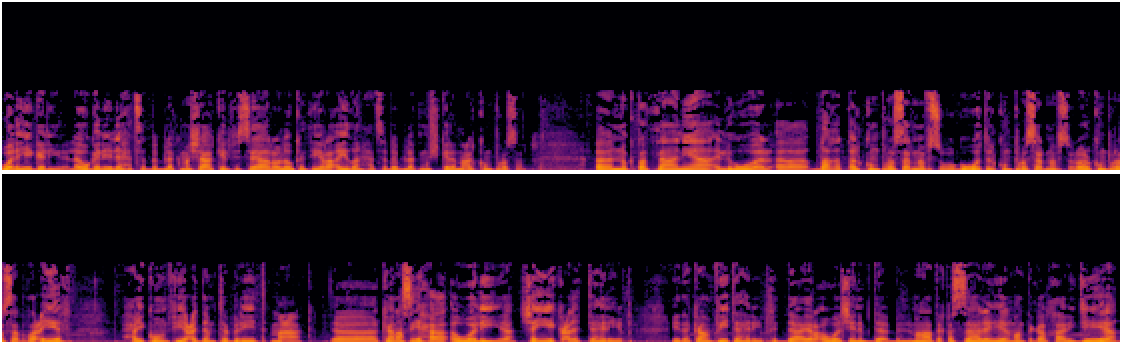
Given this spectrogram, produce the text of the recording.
ولا هي قليلة. لو قليلة حتسبب لك مشاكل في السيارة ولو كثيرة أيضا حتسبب لك مشكلة مع الكمبروسر. آه، النقطة الثانية اللي هو ضغط الكمبروسر نفسه وقوة الكمبروسر نفسه. لو الكمبروسر ضعيف حيكون في عدم تبريد معك آه كنصيحة أولية شيك على التهريب. إذا كان في تهريب في الدائرة أول شيء نبدأ بالمناطق السهلة هي المنطقة الخارجية.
